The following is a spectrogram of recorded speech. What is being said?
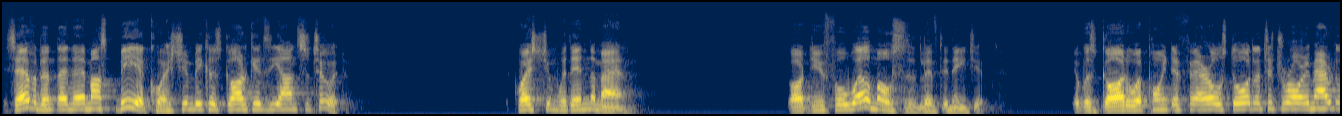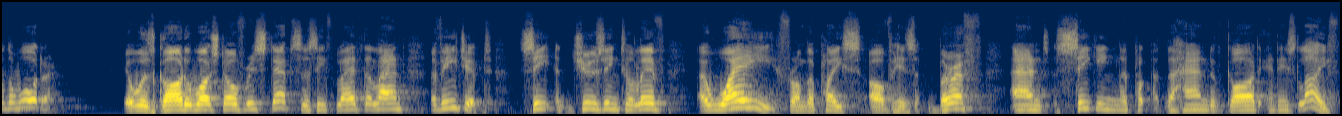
it's evident that there must be a question because God gives the answer to it. The question within the man. God knew full well Moses had lived in Egypt. It was God who appointed Pharaoh's daughter to draw him out of the water. It was God who watched over his steps as he fled the land of Egypt, choosing to live away from the place of his birth and seeking the, the hand of God in his life.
